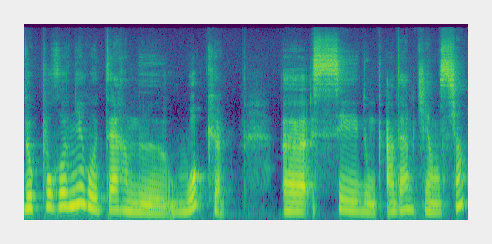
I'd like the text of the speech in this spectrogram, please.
Donc pour revenir au terme woke, c'est donc un terme qui est ancien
